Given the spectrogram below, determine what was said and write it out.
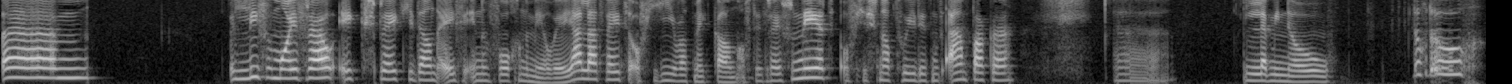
um, lieve mooie vrouw, ik spreek je dan even in een volgende mail weer. Ja, laat weten of je hier wat mee kan, of dit resoneert, of je snapt hoe je dit moet aanpakken. Uh, let me know. Doeg, doeg!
